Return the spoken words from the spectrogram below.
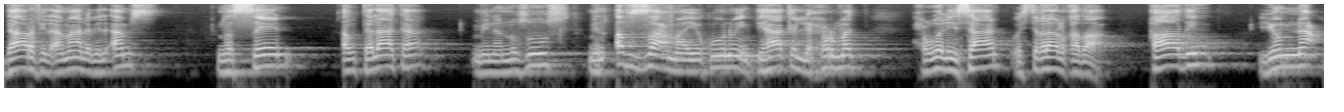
دار في الأمانة بالأمس نصين أو ثلاثة من النصوص من أفظع ما يكون انتهاكا لحرمة حقوق الإنسان واستغلال القضاء. قاض يمنع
